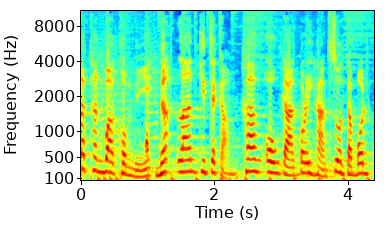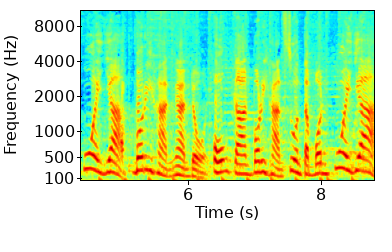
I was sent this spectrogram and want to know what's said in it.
5ธันวาคมนี้ ณ ลานกิจกรรม ข้างองค์การบริหารส่วนตำบลห้วยยาก บริหารงานโดย องค์การบริหารส่วนตำบลห้วยยาก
